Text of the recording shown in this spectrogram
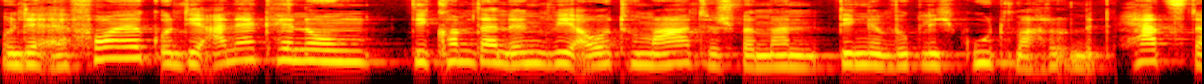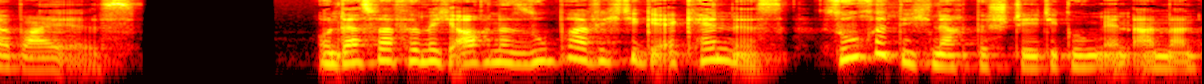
Und der Erfolg und die Anerkennung, die kommt dann irgendwie automatisch, wenn man Dinge wirklich gut macht und mit Herz dabei ist. Und das war für mich auch eine super wichtige Erkenntnis. Suche nicht nach Bestätigung in anderen.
